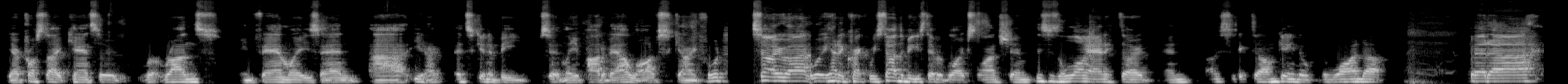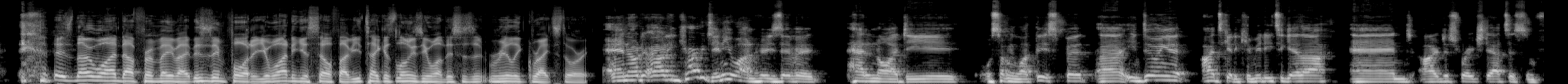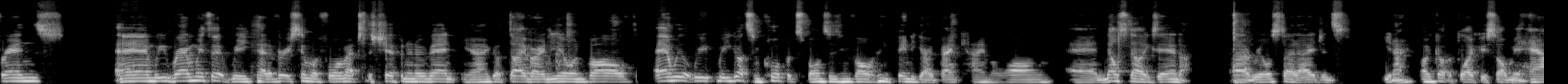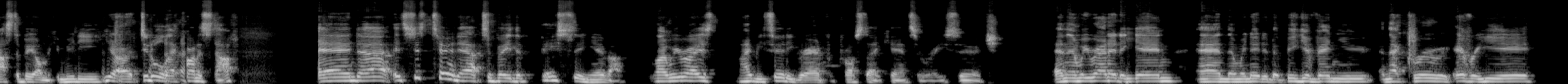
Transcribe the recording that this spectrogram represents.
You know, prostate cancer runs in families and, uh, you know, it's going to be certainly a part of our lives going forward. So uh, we had a crack. We started the biggest ever blokes lunch, and this is a long anecdote, and I'm getting the, the wind up. But uh, there's no wind up from me, mate. This is important. You're winding yourself up. You take as long as you want. This is a really great story. And I'd, I'd encourage anyone who's ever had an idea or something like this. But uh, in doing it, I had to get a committee together, and I just reached out to some friends and we ran with it. We had a very similar format to the Shepparton event. You know, got Dave O'Neill involved, and we, we, we got some corporate sponsors involved. I think Bendigo Bank came along, and Nelson Alexander, uh, real estate agents. You know, I got the bloke who sold me a house to be on the committee. You know, did all that kind of stuff, and uh, it's just turned out to be the best thing ever. Like we raised maybe thirty grand for prostate cancer research. And then we ran it again, and then we needed a bigger venue, and that grew every year.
